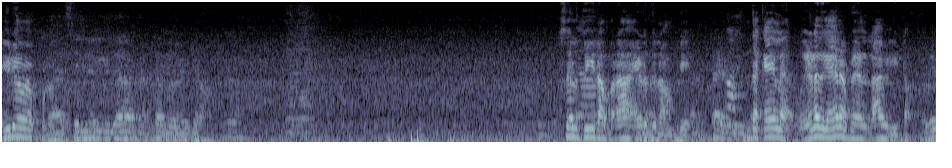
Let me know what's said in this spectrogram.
வீடியோவாக போடும் செல்லு இருக்குதா? கரெக்டாக வைக்கலாம். செல்லு தூக்கிட்டான் ஆ எடுத்துட்டான் அப்படியே. இந்த கையில் இடது கையில் அப்படியே ராவிக்கிட்டான் அதே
